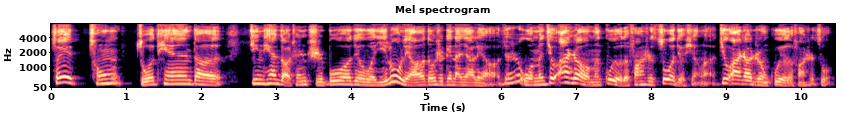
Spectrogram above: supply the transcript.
所以从昨天到今天早晨直播，就我一路聊都是跟大家聊，就是我们就按照我们固有的方式做就行了，就按照这种固有的方式做。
